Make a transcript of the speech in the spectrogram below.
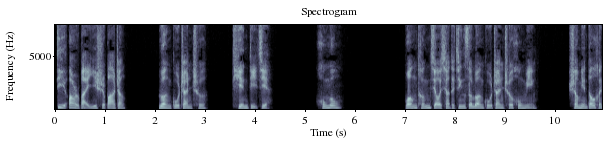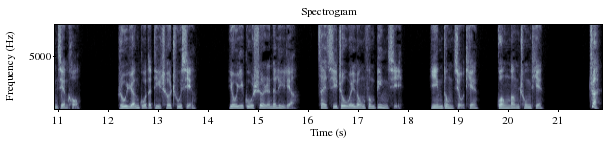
第二百一十八章乱骨战车，天地剑。轰隆！王腾脚下的金色乱骨战车轰鸣，上面刀痕剑孔，如远古的地车出行，有一股摄人的力量在其周围龙凤并起，银动九天，光芒冲天。战！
